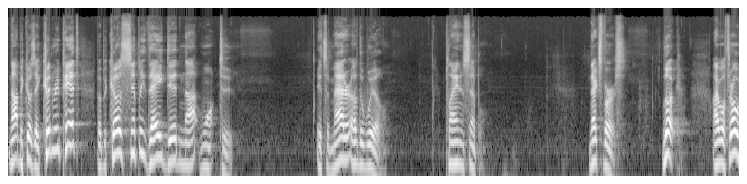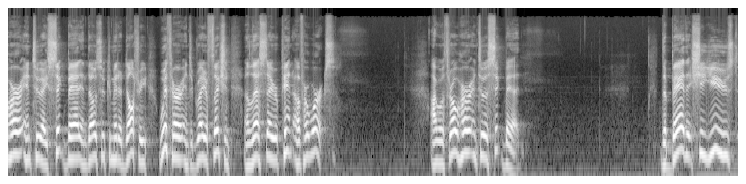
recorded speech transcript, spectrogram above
not because they couldn't repent, but because simply they did not want to. It's a matter of the will, plain and simple. Next verse. Look, I will throw her into a sick bed, and those who commit adultery with her into great affliction, unless they repent of her works. I will throw her into a sick bed the bed that she used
